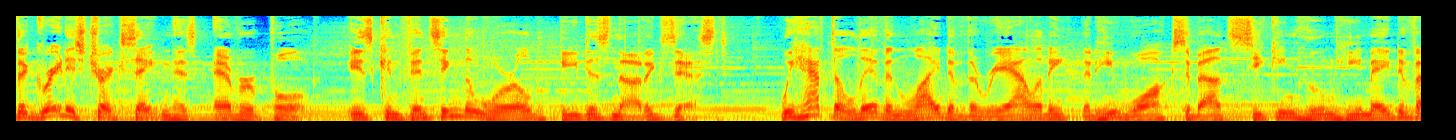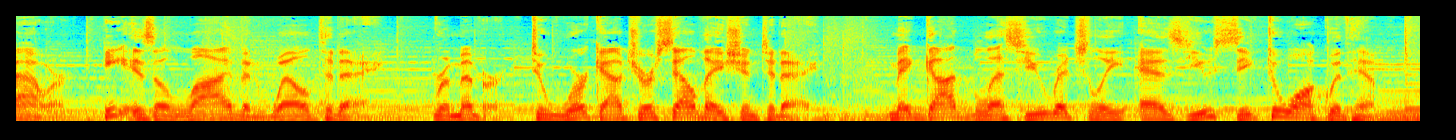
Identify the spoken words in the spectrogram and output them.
The greatest trick Satan has ever pulled is convincing the world he does not exist. We have to live in light of the reality that he walks about seeking whom he may devour. He is alive and well today. Remember to work out your salvation today. May God bless you richly as you seek to walk with him.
